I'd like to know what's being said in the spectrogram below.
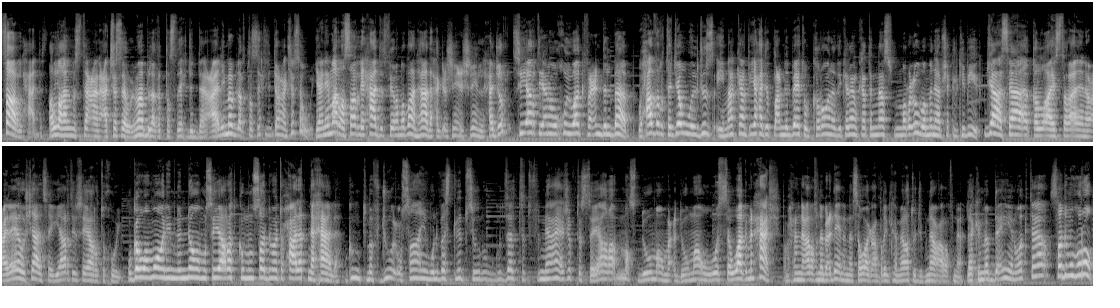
صار الحادث. الله المستعان عاد شو أسوي؟ مبلغ التصليح جدا عالي مبلغ التصليح جدا عالي شو أسوي؟ يعني مرة صار لي حادث في رمضان هذا حق 2020 الحجر سيارتي أنا وأخوي واقفة عند الباب وحظر تجول جزئي ما كان في أحد يطلع من البيت والكورونا ذيك الأيام كانت الناس مرعوبة منها بشكل كبير. جاء سائق الله يستر علينا وعليه وشال سيارتي وسيارة أخوي وقوموني من النوم وسيارتكم انصدمت وحالتنا حالة. وقمت مفجوع وصايم ولبست لبسي ونزلت في النهاية شفت السيارة مصدومة ومعدومة والسواق منحاش. طبعا إحنا عرفنا بعدين انه سواق عن طريق الكاميرات وجبناه وعرفناه. لكن مبدئيا وقتها صدم وهروب.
